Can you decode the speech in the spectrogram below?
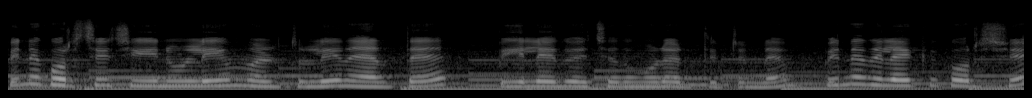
പിന്നെ കുറച്ച് ചീനുള്ളിയും വെളുത്തുള്ളിയും നേരത്തെ പീൽ ചെയ്ത് വെച്ചതും കൂടെ എടുത്തിട്ടുണ്ട്. പിന്നെ ഇതിലേക്ക് കുറച്ച്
